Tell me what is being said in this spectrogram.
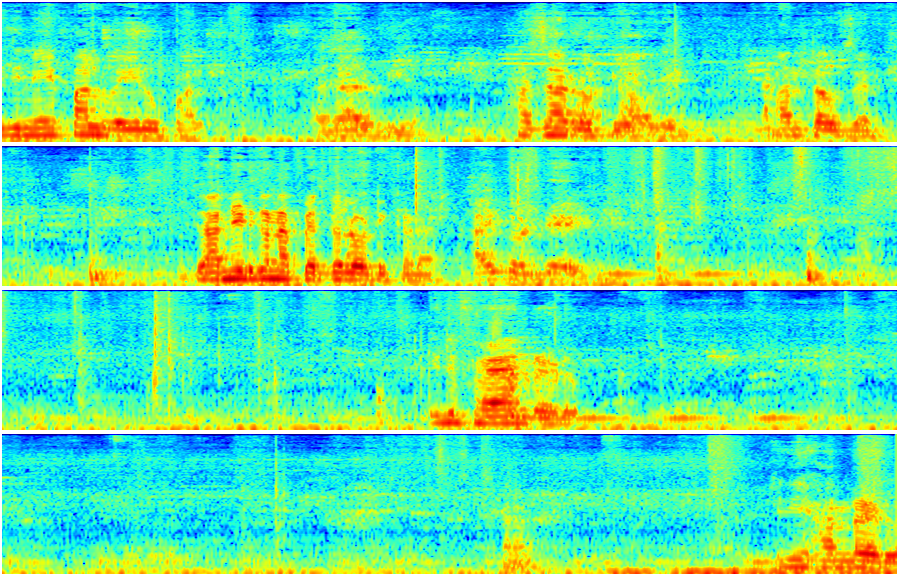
ఇది నేపాల్ వెయ్యి రూపాయలు. హజార్ రూపాయలు. వన్ థౌజండ్ అన్నిటికన్నా పెద్ద లోటు ఇక్కడ. ఇది ఫైవ్ హండ్రెడ్. ఇది హండ్రెడ్.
